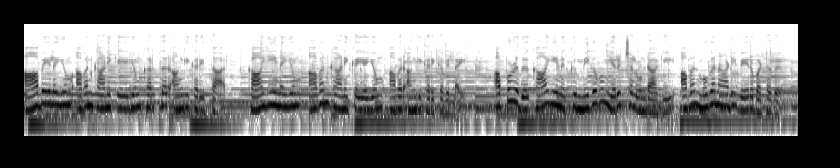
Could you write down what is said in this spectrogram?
ஆபேலையும் அவன் காணிக்கையையும் கர்த்தர் அங்கீகரித்தார். காயீனையும் அவன் காணிக்கையையும் அவர் அங்கீகரிக்கவில்லை. அப்பொழுது காயீனுக்கு மிகவும் எரிச்சல் உண்டாகி அவன் முகநாடி வேறுபட்டது.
